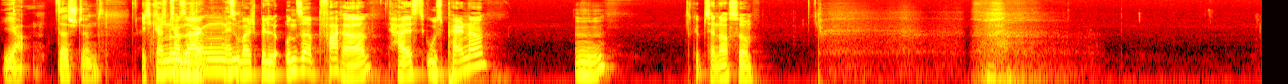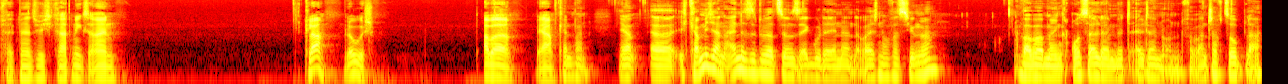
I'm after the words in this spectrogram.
Ja, das stimmt. Ich kann Ich nur kann sagen, ein- zum Beispiel unser Pfarrer heißt Us Perner. Mhm. Was gibt's denn noch so? Fällt mir natürlich gerade nichts ein. Klar, logisch. Aber ja, Kennt man. Ja, äh, ich kann mich an eine Situation sehr gut erinnern. Da war ich noch was jünger. War bei meinen Großeltern mit Eltern und Verwandtschaft so bla.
